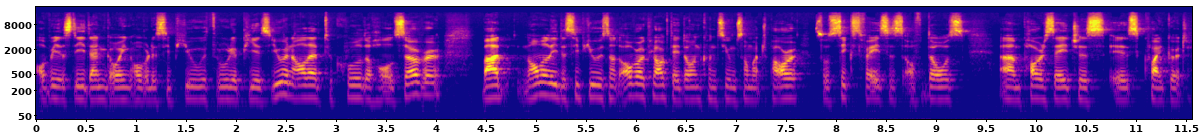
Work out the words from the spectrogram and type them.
Obviously then going over the CPU through the PSU and all that to cool the whole server. But normally the CPU is not overclocked, they don't consume so much power. So six phases of those um, power stages is quite good.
